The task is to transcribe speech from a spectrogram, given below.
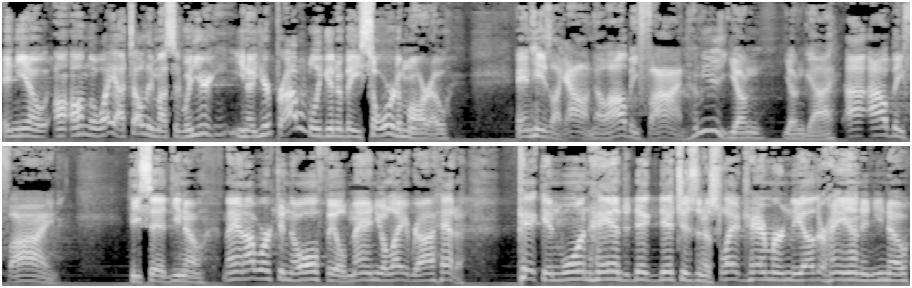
And you know, on the way, I told him, I said, "Well, you're, you know, you're probably going to be sore tomorrow." And he's like, "Oh no, I'll be fine." I mean, he's a young, young guy. I, I'll be fine. He said, "You know, man, I worked in the oil field, manual labor. I had a pick in one hand to dig ditches and a sledgehammer in the other hand. And, you know,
